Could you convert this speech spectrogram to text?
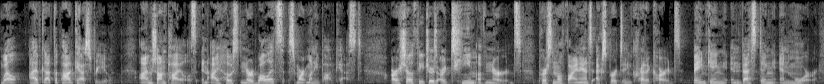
Well, I've got the podcast for you. I'm Sean Pyles, and I host NerdWallet's Smart Money Podcast. Our show features our team of nerds, personal finance experts in credit cards, banking, investing, and more –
